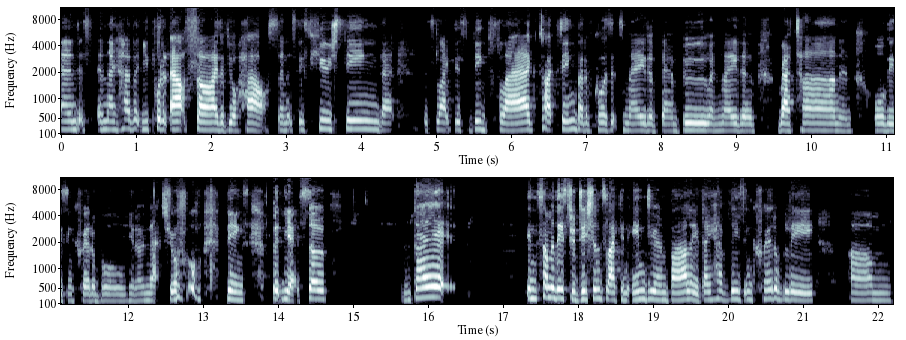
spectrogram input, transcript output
and, and they have it, you put it outside of your house, and it's this huge thing that it's like this big flag type thing but of course it's made of bamboo and made of rattan and all these incredible you know natural things. But yeah so they in some of these traditions like in india and bali they have these incredibly um,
